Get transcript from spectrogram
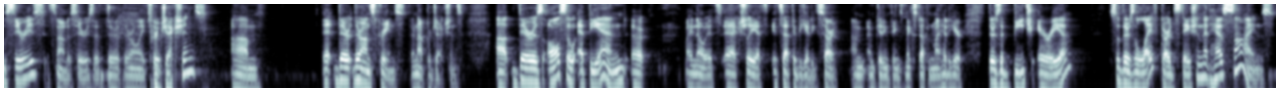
series. It's not a series; they're they're only two. Projections? Um, they're they're on screens. They're not projections. Uh, there is also at the end. Uh, I know it's actually it's, it's at the beginning. Sorry, I'm I'm getting things mixed up in my head here. There's a beach area, so there's a lifeguard station that has signs.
